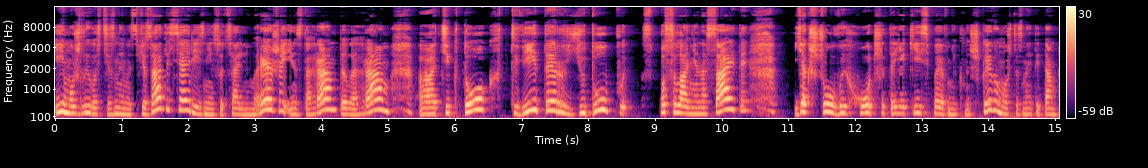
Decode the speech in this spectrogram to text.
і можливості з ними зв'язатися, різні соціальні мережі, Інстаграм, Телеграм, Тікток, Твіттер, Ютуб, посилання на сайти. Якщо ви хочете якісь певні книжки, ви можете знайти там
